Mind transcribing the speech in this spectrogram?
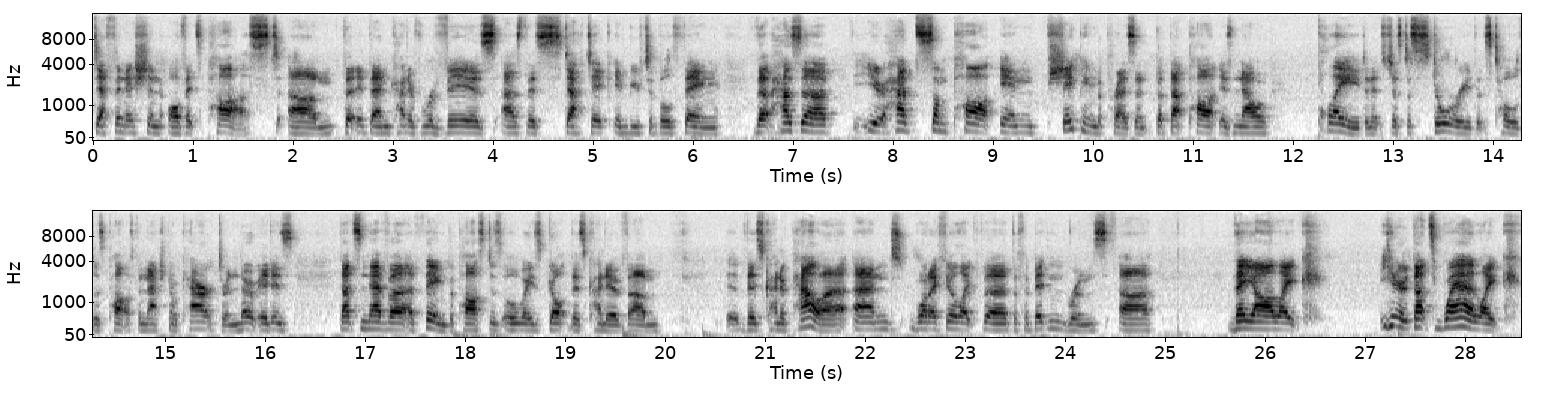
definition of its past um, that it then kind of reveres as this static, immutable thing that has a you know, had some part in shaping the present, but that part is now played and it's just a story that's told as part of the national character. And no, it is that's never a thing. The past has always got this kind of um, this kind of power and what i feel like the the forbidden rooms uh they are like you know that's where like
